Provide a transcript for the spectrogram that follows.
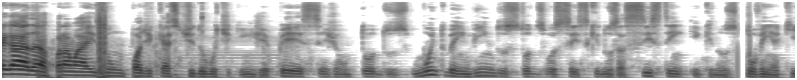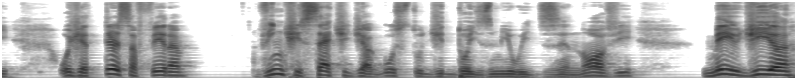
Largada para mais um podcast do Botequim GP. Sejam todos muito bem-vindos, todos vocês que nos assistem e que nos ouvem aqui. Hoje é terça-feira, 27 de agosto de 2019. Meio-dia,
